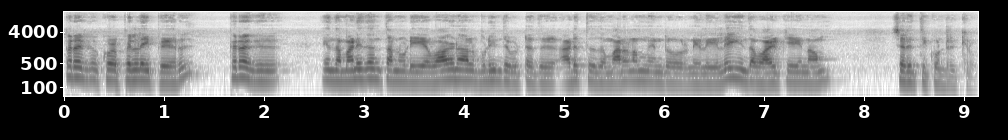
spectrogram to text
பிறகு பிள்ளை பேறு பிறகு இந்த மனிதன் தன்னுடைய வாழ்நாள் முடிந்து விட்டது அடுத்தது மரணம் என்ற ஒரு நிலையிலே இந்த வாழ்க்கையை நாம் செலுத்தி கொண்டிருக்கிறோம்.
